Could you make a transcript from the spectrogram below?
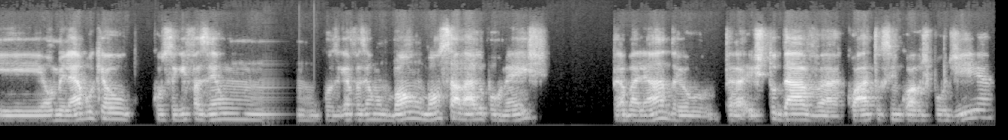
e eu me lembro que eu consegui fazer um, conseguia fazer um bom, um bom salário por mês trabalhando. Eu tra estudava quatro, cinco horas por dia,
